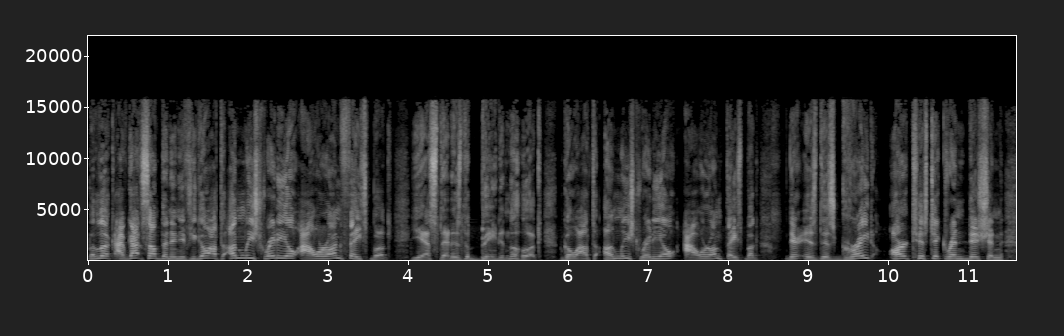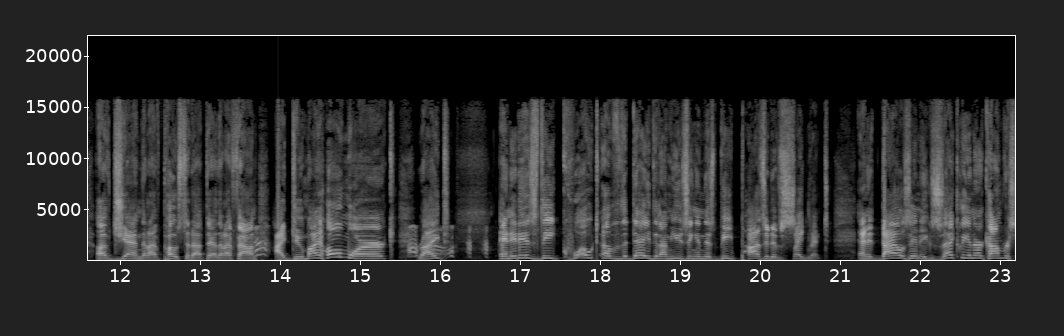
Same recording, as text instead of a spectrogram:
But look, I've got something, and if you go out to Unleashed Radio Hour on Facebook, yes, that is the bait and the hook. Go out to Unleashed Radio Hour on Facebook. There is this great artistic rendition of Jen that I've posted out there that I found. I do my homework, right? And it is the quote of the day that I'm using in this Be Positive segment. And it dials in exactly in our conversation.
